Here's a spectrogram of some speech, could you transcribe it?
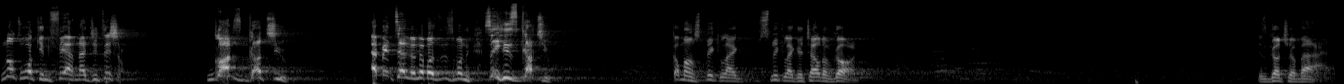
Not walk in fear and agitation. God's got you. Let me tell you about this morning. Say, He's got you. Come on, speak like speak like a child of God. He's got your back.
